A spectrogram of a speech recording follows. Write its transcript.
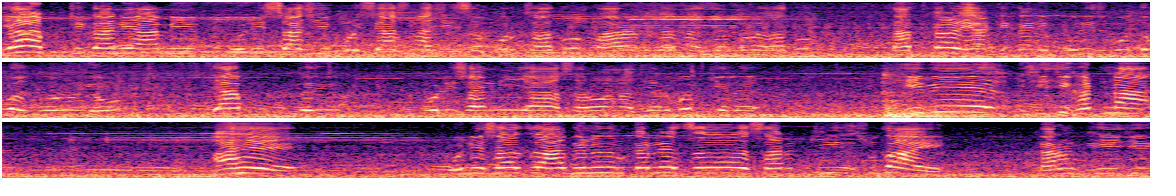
या ठिकाणी आम्ही पोलिसाशी प्रशासनाशी संपर्क साधून महाराष्ट्र शासनाशी संपर्क साधून तात्काळ या ठिकाणी पोलीस बंदोबस्त बोलून घेऊन त्या पोलिसांनी या सर्वांना जेरबंद केलं. ही बी ही जी घटना आहे पोलिसाचं अभिनंदन करण्याचं सारखी सुद्धा आहे. कारण की ही जी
